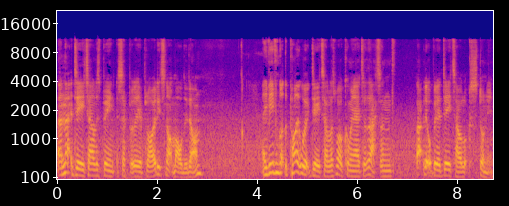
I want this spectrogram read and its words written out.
and that detail has been separately applied, it's not moulded on. And you've even got the pipework detail as well coming out of that and that little bit of detail looks stunning.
